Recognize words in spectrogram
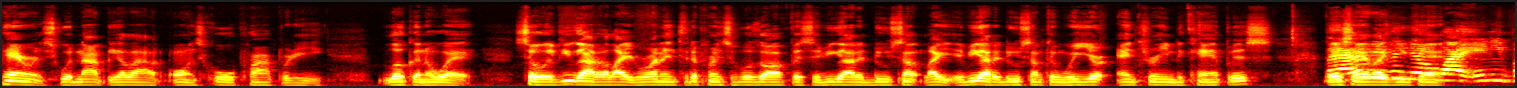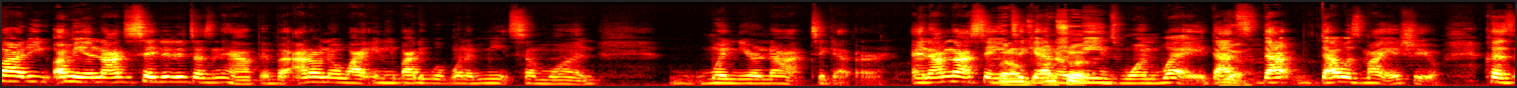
parents would not be allowed on school property looking away. So if you got to like run into the principal's office, if you got to do something like if you got to do something where you're entering the campus, But I don't like even you know can't. why anybody. I mean, not to say that it doesn't happen, but I don't know why anybody would want to meet someone when you're not together. And I'm not saying I'm- I'm together sure- means one way. That's that that was my issue because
